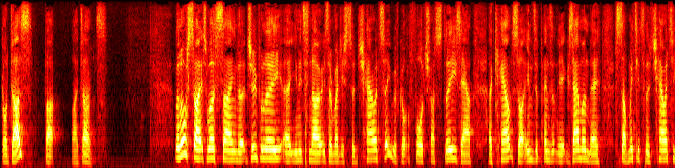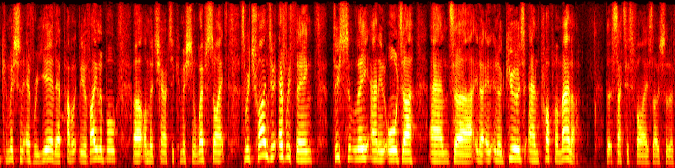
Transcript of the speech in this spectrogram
God does, but I don't. But also, it's worth saying that Jubilee, uh, you need to know, is a registered charity. We've got four trustees. Our accounts are independently examined. They're submitted to the Charity Commission every year. They're publicly available uh, on the Charity Commission website. So we try and do everything decently and in order and uh, in, in, a good and proper manner that satisfies those sort of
